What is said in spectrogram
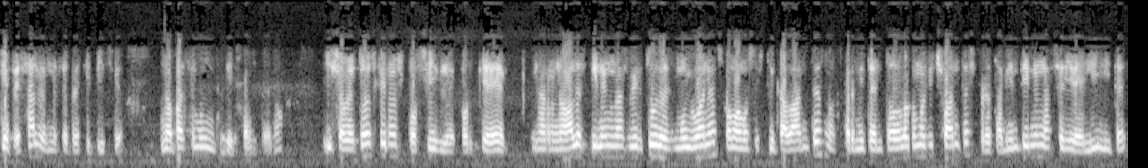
que te salven de ese precipicio. No parece muy inteligente, ¿no? Y sobre todo es que no es posible, porque las renovables tienen unas virtudes muy buenas, como hemos explicado antes, nos permiten todo lo que hemos dicho antes, pero también tienen una serie de límites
